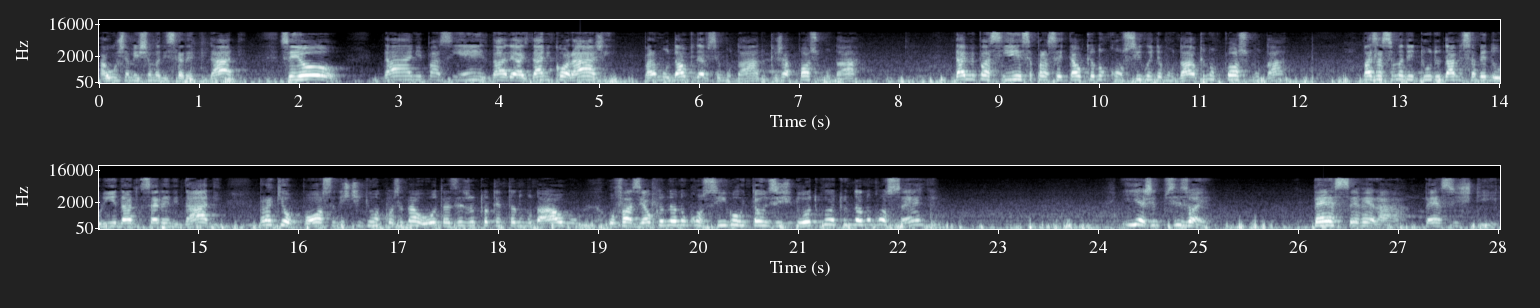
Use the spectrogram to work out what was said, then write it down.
Alguns também chamam de serenidade. Senhor, dá-me paciência, aliás, dá-me coragem para mudar o que deve ser mudado, o que já posso mudar. Dá-me paciência para aceitar o que eu não consigo ainda mudar, o que eu não posso mudar. Mas acima de tudo, dá-me sabedoria, dá-me serenidade, para que eu possa distinguir uma coisa da outra. Às vezes eu estou tentando mudar algo, ou fazer algo que eu ainda não consigo, ou então exigir do outro que o outro ainda não consegue. E a gente precisa, olha, perseverar, persistir.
